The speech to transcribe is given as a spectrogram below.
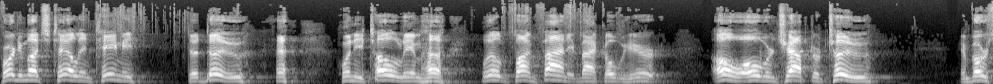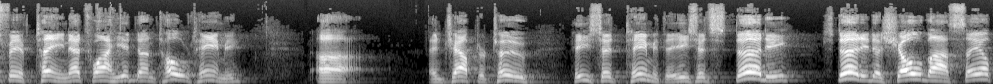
pretty much telling Timmy to do when he told him, uh, well, if I can find it back over here. Oh, over in chapter 2, in verse 15. That's why he had done told Timmy uh, in chapter 2, he said, Timothy, he said, study, study to show thyself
